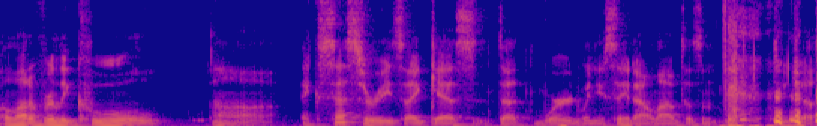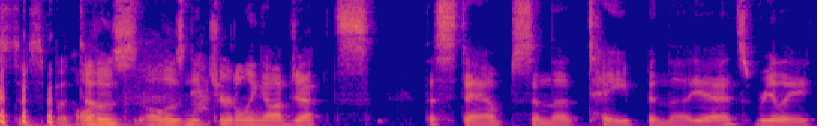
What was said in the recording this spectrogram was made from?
a lot of really cool uh, accessories, I guess. That word, when you say it out loud, doesn't do justice. But all um, those all those neat journaling objects, the stamps and the tape and the yeah, it's really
